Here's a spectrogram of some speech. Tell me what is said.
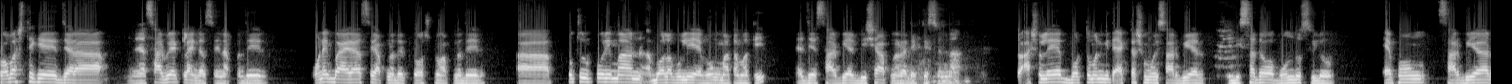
প্রবাস থেকে যারা সার্ভেয়ার ক্লায়েন্ট আছেন, আপনাদের অনেক বাইরে আছে, আপনাদের প্রশ্ন, আপনাদের প্রচুর পরিমাণ বলা বলি এবং মাতামাতি, যে সার্বিয়ার ভিসা আপনারা দেখতেছেন না। তো আসলে বর্তমান কিন্তু একটা সময় সার্বিয়ার ভিসা দেওয়া বন্ধ ছিল এবং সার্বিয়ার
